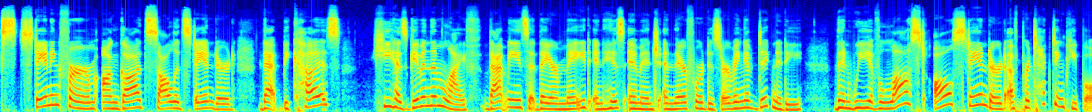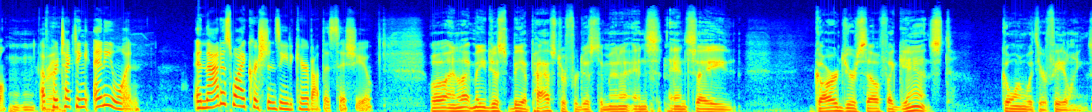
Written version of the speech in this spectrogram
standing firm on god's solid standard that because he has given them life that means that they are made in his image and therefore deserving of dignity then we have lost all standard of protecting people of Mm-hmm. Right. protecting anyone and that is why christians need to care about this issue Well, and let me just be a pastor for just a minute and and say, guard yourself against going with your feelings,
